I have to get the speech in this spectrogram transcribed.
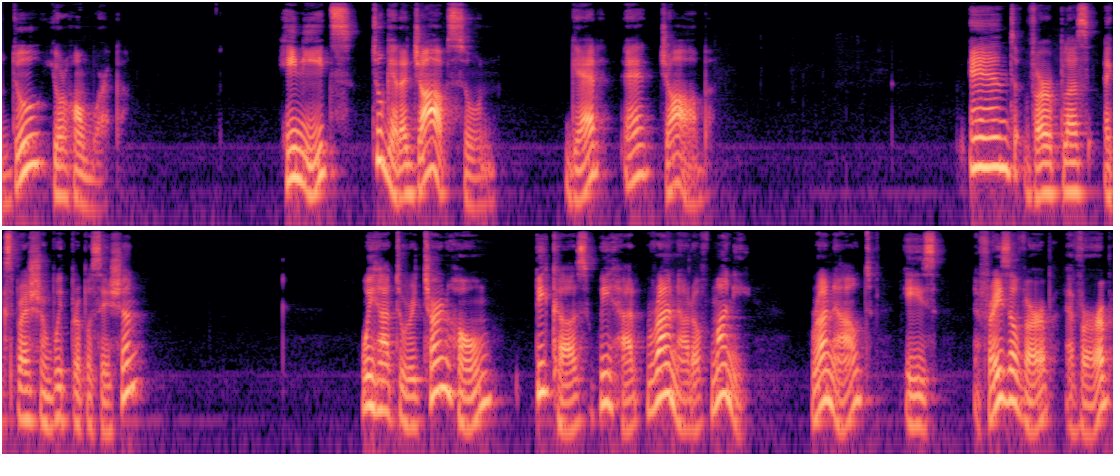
To do your homework. He needs to get a job soon. Get a job. And verb plus expression with preposition. We had to return home because we had run out of money. Run out is a phrasal verb, a verb,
